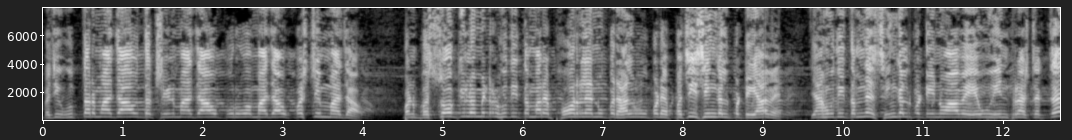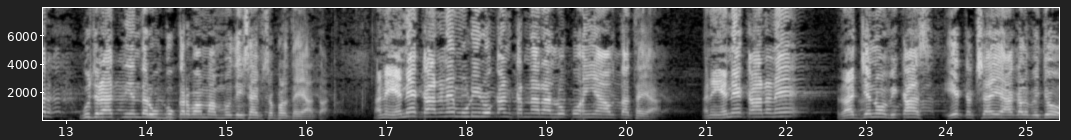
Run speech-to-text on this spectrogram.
પછી ઉત્તરમાં જાઓ, દક્ષિણમાં જાઓ, પૂર્વમાં જાઓ, પશ્ચિમમાં જાઓ. પણ બસો કિલોમીટર સુધી તમારે ફોર લેન ઉપર હાલવું પડે, પછી સિંગલ પટ્ટી આવે. ત્યાં સુધી તમને સિંગલ પટ્ટી નો આવે એવું ઇન્ફ્રાસ્ટ્રક્ચર ગુજરાતની અંદર ઊભું કરવામાં મોદી સાહેબ સફળ થયા હતા. અને એને કારણે મૂડીરોકાણ કરનારા લોકો અહીંયા આવતા થયા. અને એને કારણે રાજ્યનો વિકાસ એ કક્ષાએ આગળ વધ્યો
